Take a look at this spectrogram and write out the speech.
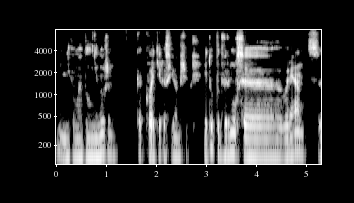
никому я был не нужен, как квартиросъемщик. И тут подвернулся вариант э,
